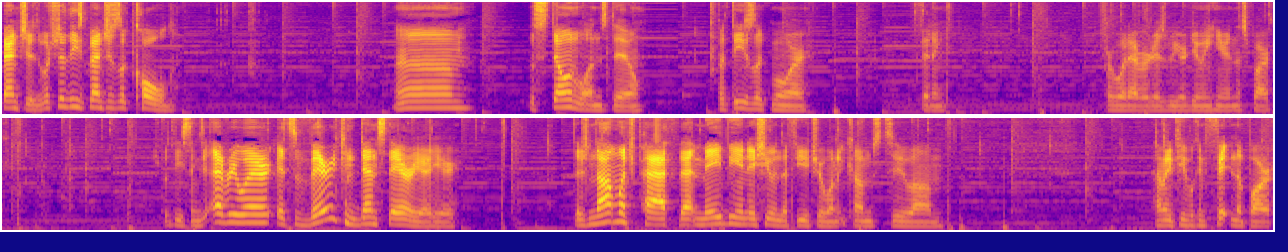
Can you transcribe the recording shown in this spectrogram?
Benches. Which of these benches look cold? Um, the stone ones do. But these look more fitting. for whatever it is we are doing here in this park. Put these things everywhere. It's a very condensed area here. There's not much path. That may be an issue in the future when it comes to um, how many people can fit in the park.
